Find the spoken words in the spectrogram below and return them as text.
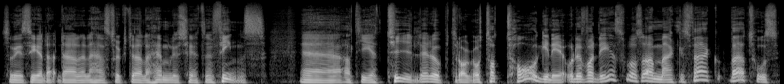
som vi ser där, den här strukturella hemlösheten finns. Eh, att ge ett tydligare uppdrag och ta tag i det. Och det var det som var så anmärkningsvärt hos,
